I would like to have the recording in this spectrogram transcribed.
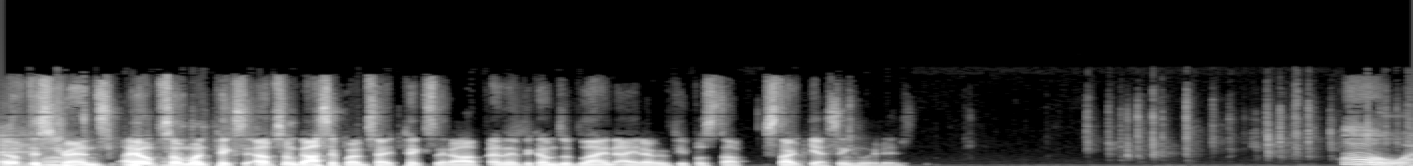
I hope this Oh. trends. I hope Oh. someone picks it up. Some gossip website picks it up, and it becomes a blind item, and people stop start guessing who it is. Oh,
